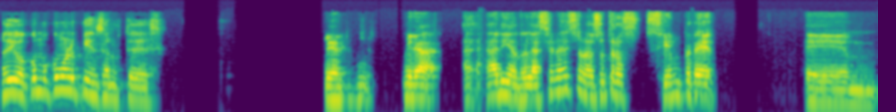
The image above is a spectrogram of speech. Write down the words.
no digo, ¿cómo, ¿cómo lo piensan ustedes? Bien, mira, Ari, en relación a eso, nosotros siempre, em,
